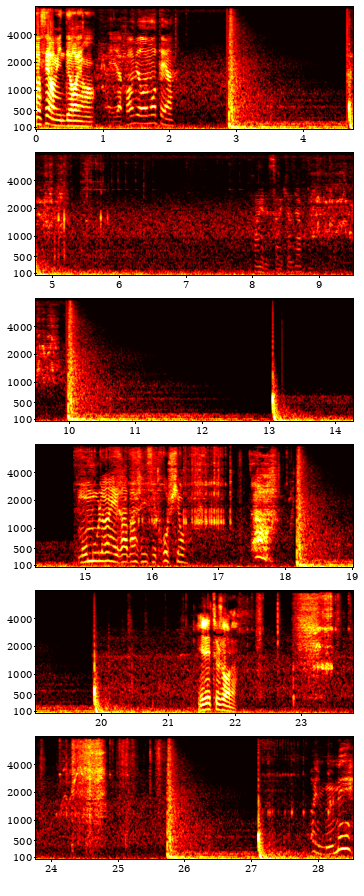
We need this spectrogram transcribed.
pas faire, mine de rien. Il a pas envie de remonter. Hein. Ah, il est serré quasi après. Mon moulin est ravagé, c'est trop chiant. Il est toujours là. Oh, il me met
